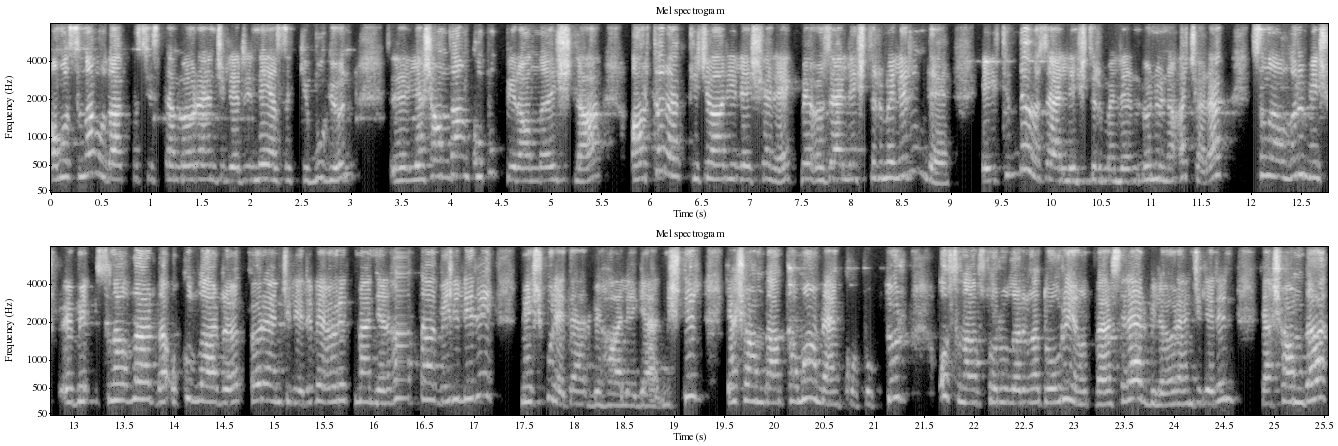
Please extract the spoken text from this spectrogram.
Ama sınav odaklı sistem öğrencileri ne yazık ki bugün e, yaşamdan kopuk bir anlayışla artarak ticarileşerek ve özelleştirmelerin de eğitimde özelleştirmelerin önünü açarak sınavları e, sınavlarda okulları, öğrencileri ve öğretmenleri hatta velileri meşgul eder bir hale gelmiştir. Yaşamdan tamamen kopuktur. O sınav sorularına doğru yanıt verseler bile öğrencilerin yaşamda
